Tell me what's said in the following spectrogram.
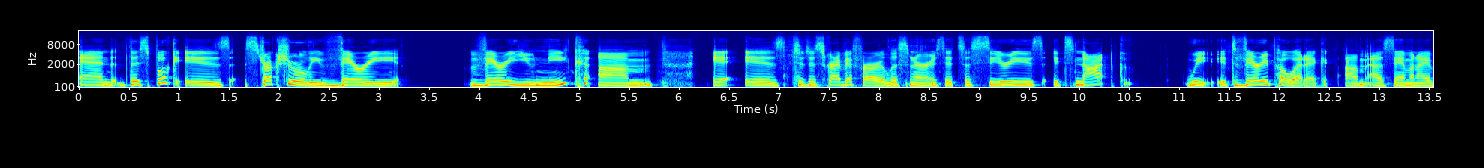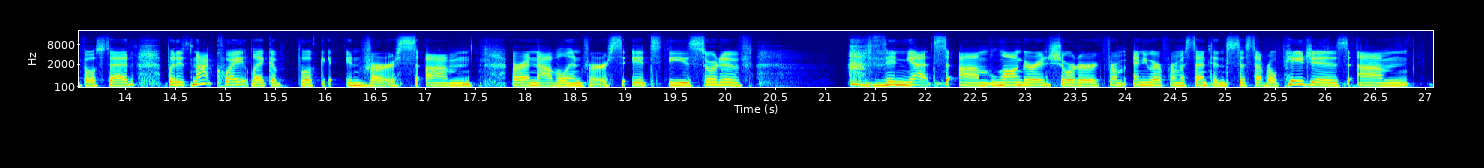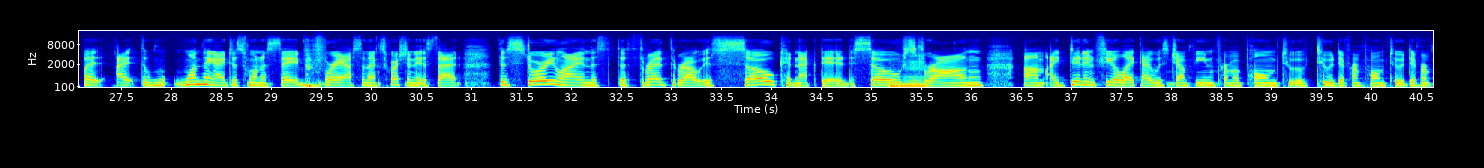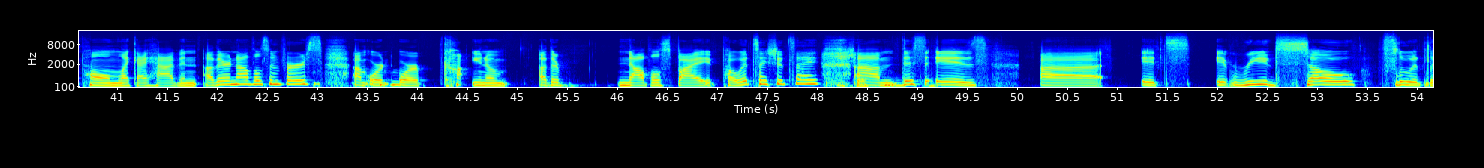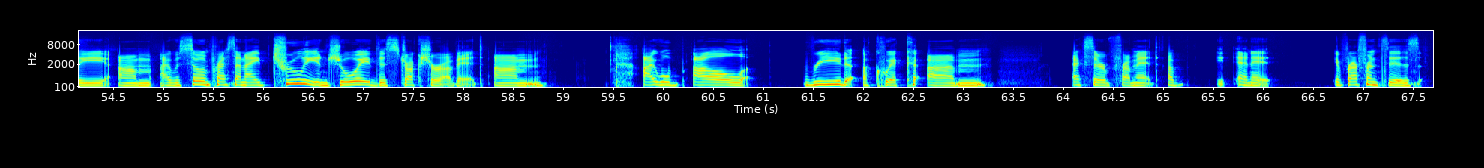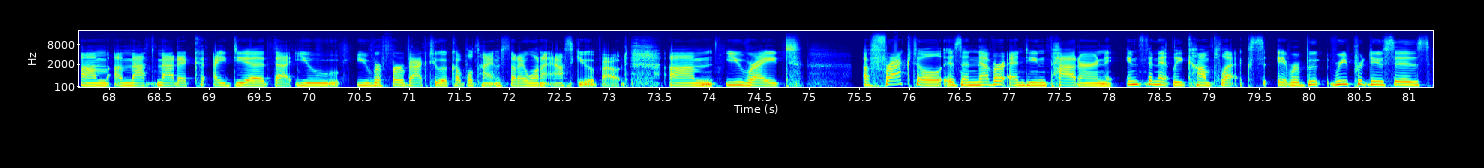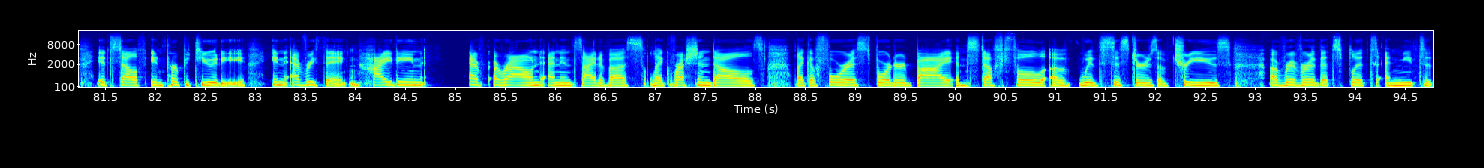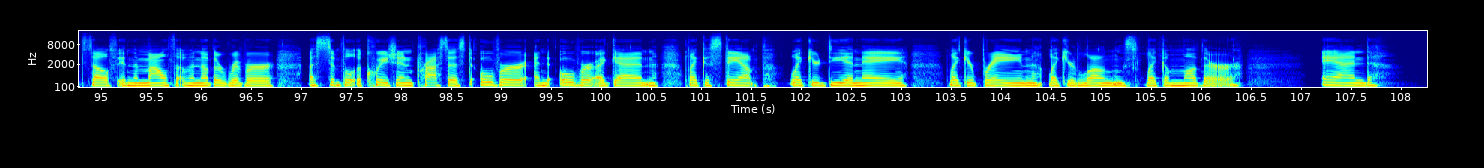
and this book is structurally very, very unique. Um, it is to describe it for our listeners. It's a series. It's not we it's very poetic, um, as Sam and I have both said, but it's not quite like a book in verse um, or a novel in verse. It's these sort of vignettes, um, longer and shorter, from anywhere from a sentence to several pages, um, but I, the one thing I just want to say before I ask the next question is that the storyline, the, the thread throughout is so connected, so mm-hmm. strong. Um, I didn't feel like I was jumping from a poem to a, to a different poem to a different poem like I have in other novels in verse, um, or mm-hmm. or you know other novels by poets, I should say. Sure. Um, this is uh, it's it reads so fluidly. Um, I was so impressed, and I truly enjoyed the structure of it. Um, I will. I'll read a quick um, excerpt from it, uh, and it it references um, a mathematic idea that you you refer back to a couple times that I want to ask you about. Um, you write. A fractal is a never ending pattern, infinitely complex. It re- reproduces itself in perpetuity, in everything, hiding around and inside of us like Russian dolls, like a forest bordered by and stuffed full of with sisters of trees, a river that splits and meets itself in the mouth of another river, a simple equation processed over and over again, like a stamp, like your DNA, like your brain, like your lungs, like a mother. And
